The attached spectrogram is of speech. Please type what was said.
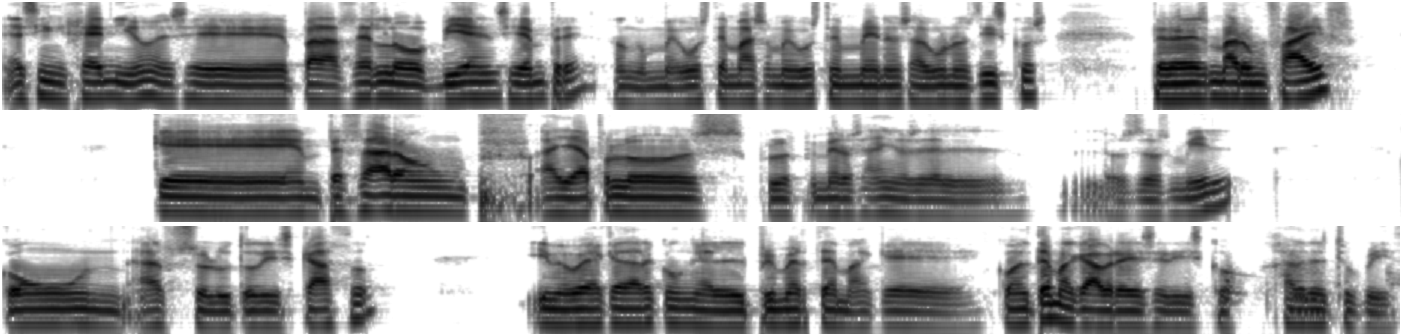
ese ingenio ese para hacerlo bien siempre, aunque me guste más o me gusten menos algunos discos, pero es Maroon 5, que empezaron allá por los, por los primeros años de los 2000, con un absoluto discazo. Y me voy a quedar con el primer tema que. con el tema que abre ese disco, Harder to Breathe.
